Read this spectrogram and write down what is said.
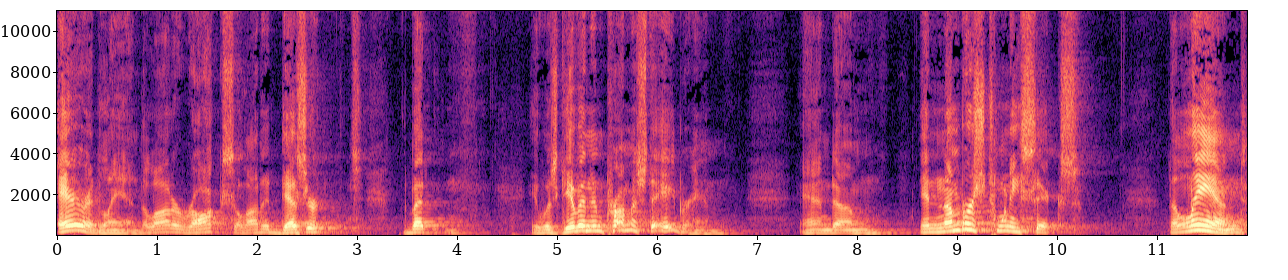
arid land, a lot of rocks, a lot of desert. But it was given and promised to Abraham. And um, in Numbers 26, the land,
